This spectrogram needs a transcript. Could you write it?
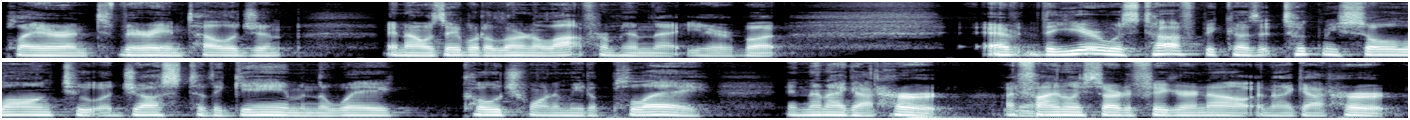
player and very intelligent. And I was able to learn a lot from him that year. But the year was tough because it took me so long to adjust to the game and the way coach wanted me to play. And then I got hurt. I finally started figuring out and I got hurt.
